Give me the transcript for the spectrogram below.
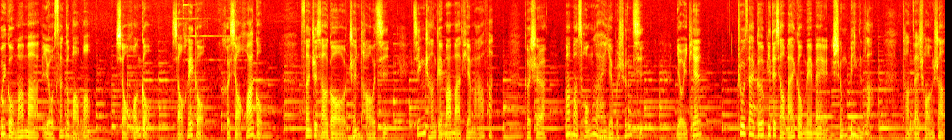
灰狗妈妈有三个宝宝：小黄狗、小黑狗和小花狗。三只小狗真淘气，经常给妈妈添麻烦。可是妈妈从来也不生气。有一天，住在隔壁的小白狗妹妹生病了，躺在床上，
